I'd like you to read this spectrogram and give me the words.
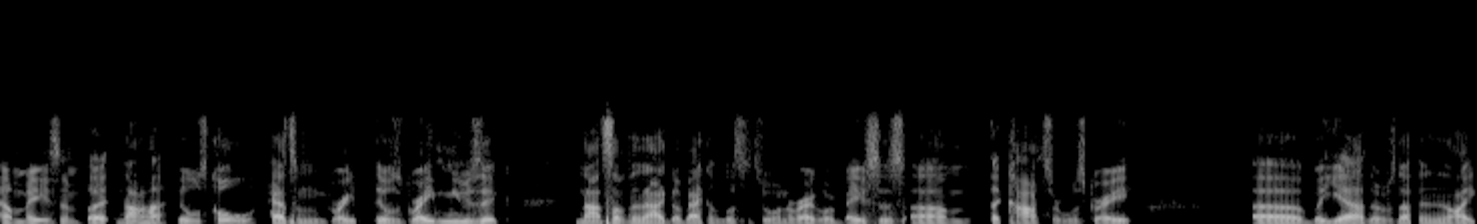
amazing. But nah, it was cool. Had some great, it was great music. Not something that I go back and listen to on a regular basis. Um, the concert was great. Uh, but yeah, there was nothing like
